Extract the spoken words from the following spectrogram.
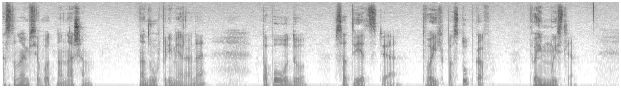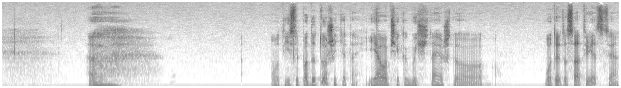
Остановимся вот на нашем, на двух примерах, да? по поводу соответствия твоих поступков твоим мыслям. Вот если подытожить это, я вообще как бы считаю, что вот это соответствие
